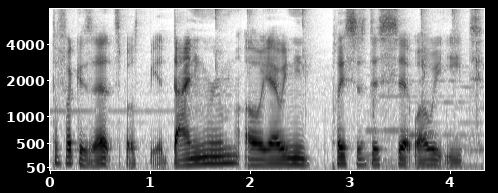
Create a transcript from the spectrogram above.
What the fuck is that? It's supposed to be a dining room? Oh yeah, we need places to sit while we eat.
